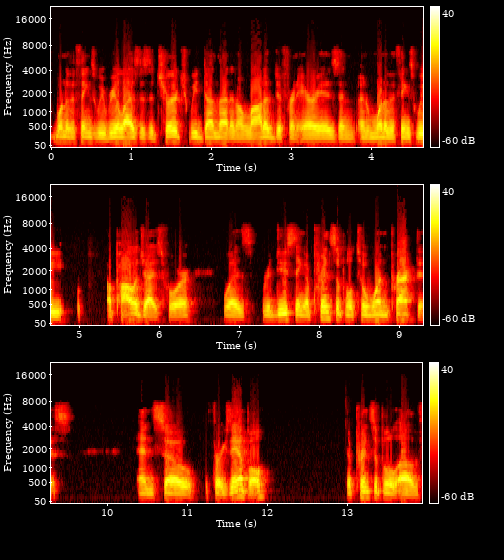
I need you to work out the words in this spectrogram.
one of the things we realized as a church. We'd done that in a lot of different areas, and and one of the things we apologized for was reducing a principle to one practice. And so, for example, the principle of,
